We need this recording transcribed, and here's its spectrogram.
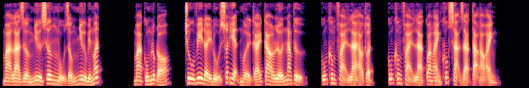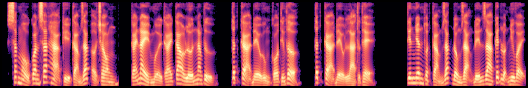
mà là dường như xương mù giống như biến mất. Mà cùng lúc đó, chu vi đầy đủ xuất hiện 10 cái cao lớn nam tử, cũng không phải là ảo thuật, cũng không phải là quang ảnh khúc xạ giả tạo ảo ảnh. Sắc màu quan sát hạ kỳ cảm giác ở trong, cái này 10 cái cao lớn nam tử, tất cả đều ủng có tiếng thở, tất cả đều là thực thể. Tiên nhân thuật cảm giác đồng dạng đến ra kết luận như vậy,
